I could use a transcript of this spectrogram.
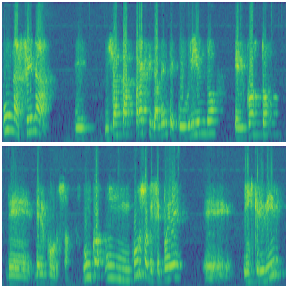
una cena y, ya estás prácticamente cubriendo el costo del curso. Un, un, curso que se puede eh, inscribir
